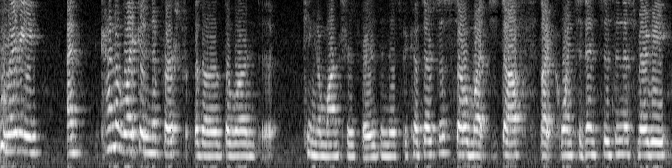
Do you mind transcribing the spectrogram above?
Maybe I'm kind of liking the first, the the one, uh, King of Monsters better than this because there's just so much stuff like coincidences in this movie.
